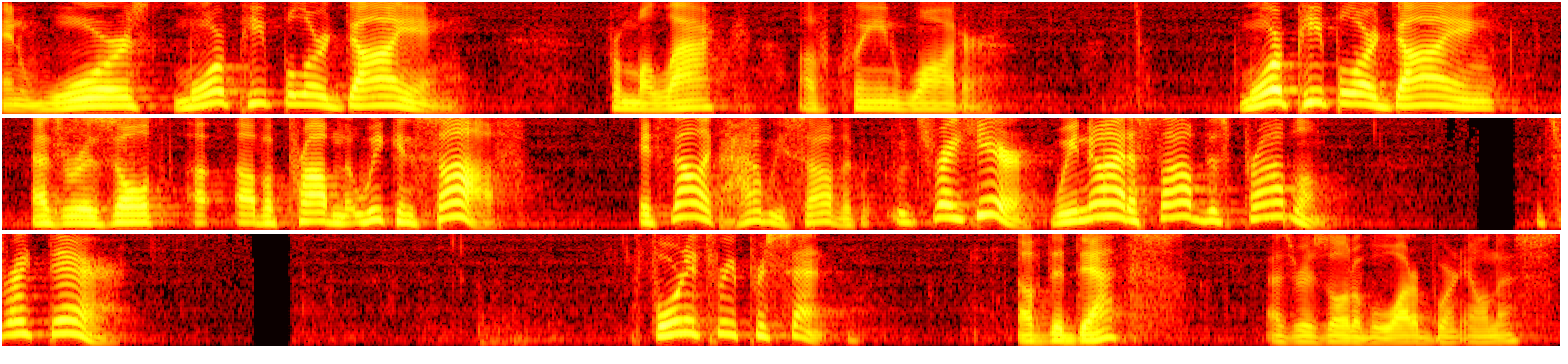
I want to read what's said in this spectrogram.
and wars. More people are dying from a lack of clean water. More people are dying as a result of a problem that we can solve. It's not like, how do we solve it? It's right here. We know how to solve this problem. It's right there. 43% of the deaths as a result of a waterborne illness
